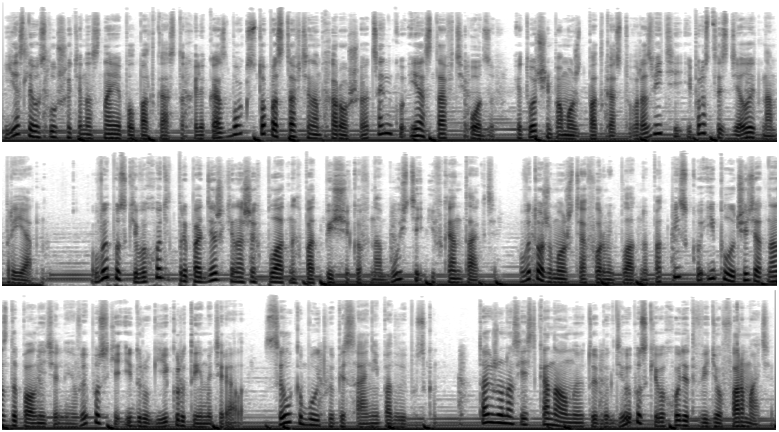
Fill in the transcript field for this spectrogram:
Если вы слушаете нас на Apple подкастах или CastBox, то поставьте нам хорошую оценку и оставьте отзыв. Это очень поможет подкасту в развитии и просто сделает нам приятно. Выпуски выходят при поддержке наших платных подписчиков на Boosty и ВКонтакте. Вы тоже можете оформить платную подписку и получить от нас дополнительные выпуски и другие крутые материалы. Ссылка будет в описании под выпуском. Также у нас есть канал на YouTube, где выпуски выходят в видеоформате.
